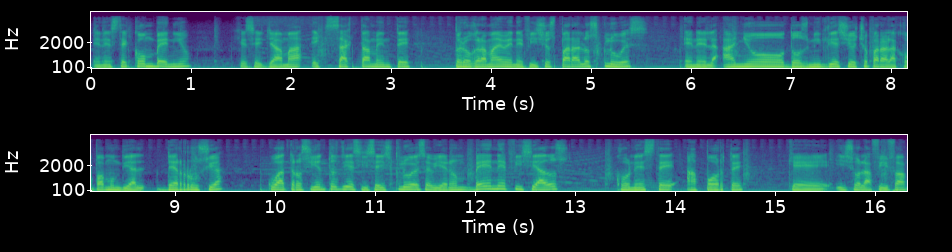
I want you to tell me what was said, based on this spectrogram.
en este convenio que se llama exactamente Programa de Beneficios para los Clubes en el año 2018 para la Copa Mundial de Rusia. 416 clubes se vieron beneficiados con este aporte que hizo la FIFA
